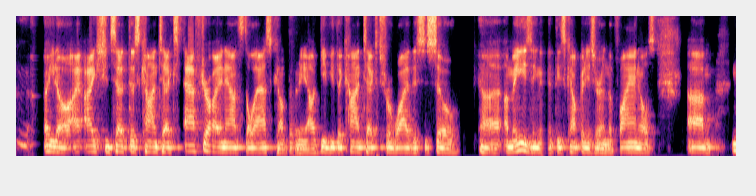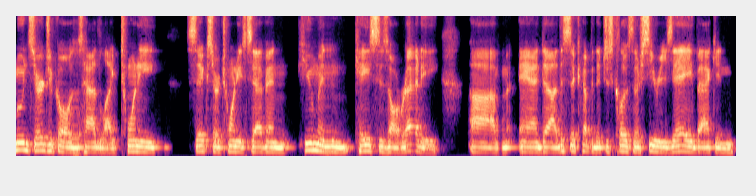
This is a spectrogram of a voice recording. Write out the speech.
you know, I, I should set this context after I announce the last company. I'll give you the context for why this is so uh, amazing that these companies are in the finals. Um, Moon Surgical has had like twenty six or 27 human cases already. Um, and uh, this is a company that just closed their Series A back in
